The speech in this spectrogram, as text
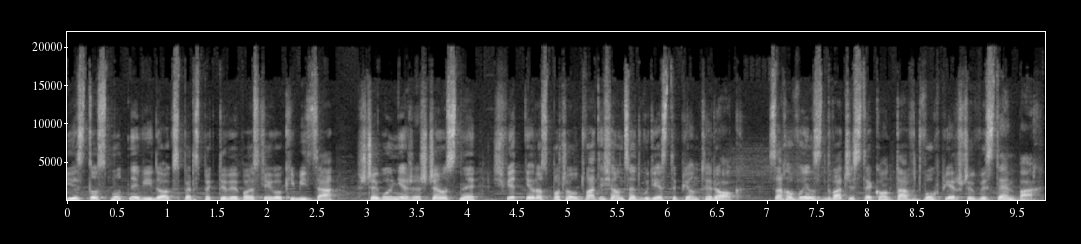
Jest to smutny widok z perspektywy polskiego kibica, szczególnie, że Szczęsny świetnie rozpoczął 2025 rok, zachowując dwa czyste konta w dwóch pierwszych występach,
